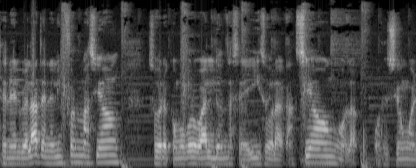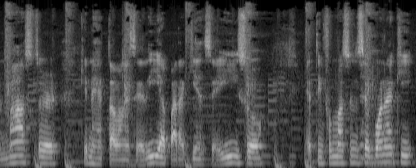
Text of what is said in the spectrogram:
tener, tener información sobre cómo probar de dónde se hizo la canción o la composición o el master, quiénes estaban ese día, para quién se hizo. Esta información se pone aquí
